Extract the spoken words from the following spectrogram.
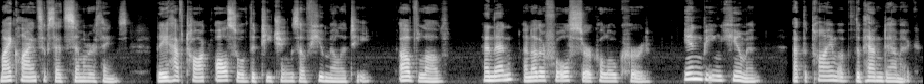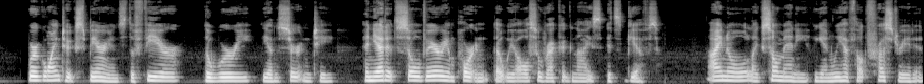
My clients have said similar things. They have talked also of the teachings of humility, of love, and then another full circle occurred. In being human, at the time of the pandemic, we're going to experience the fear, the worry, the uncertainty, and yet it's so very important that we also recognize its gifts. I know, like so many, again, we have felt frustrated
